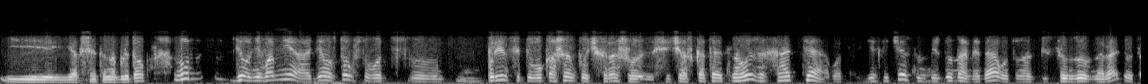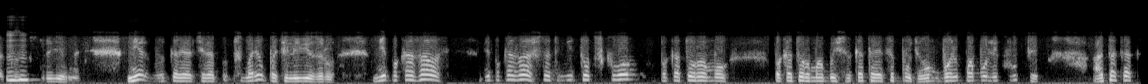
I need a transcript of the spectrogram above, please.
и я все это наблюдал. Ну, дело не во мне, а дело в том, что вот, э, в принципе, Лукашенко очень хорошо сейчас катается на лыжах, хотя, вот, если честно, между нами, да, вот у нас бесцензурное радио такое mm-hmm. эксклюзивное. Мне, когда я вчера посмотрел по телевизору, мне показалось, мне показалось, что это не тот склон, по которому, по которому обычно катается Путин. Он более, по более крутым. А так как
